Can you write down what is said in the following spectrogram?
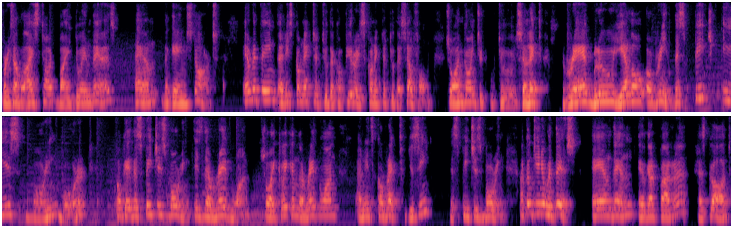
For example i start by doing this and the game starts. Everything that is connected to the computer is connected to the cell phone. So i'm going to to select red blue yellow or green. The speech is boring bored okay, the speech is boring, it's the red one. So I click on the red one and it's correct. You see, the speech is boring. I continue with this. And then Edgar Parra has got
